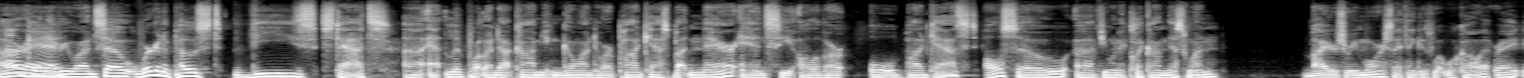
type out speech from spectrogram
All right, Okay. everyone. So we're going to post these stats uh, at liveportland.com. You can go onto our podcast button there and see all of our old podcasts. Also, uh, if you want to click on this one, buyer's remorse, I think is what we'll call it, right?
